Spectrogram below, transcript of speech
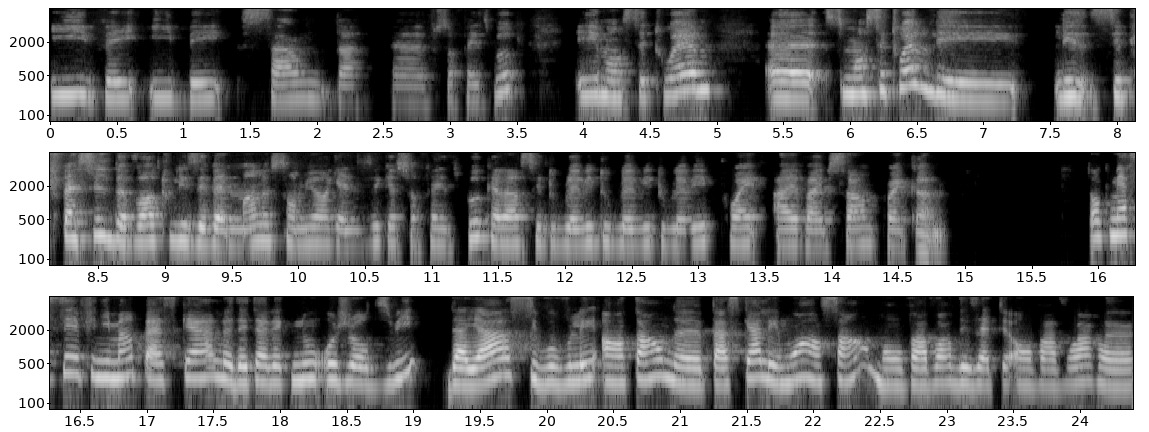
I-V-I-B Sound euh, sur Facebook. Et mon site web. mon site web, les, c'est plus facile de voir tous les événements, là, sont mieux organisés que sur Facebook. Alors, c'est www.ivibesound.com. Donc, merci infiniment, Pascal, d'être avec nous aujourd'hui. D'ailleurs, si vous voulez entendre euh, Pascal et moi ensemble, on va avoir des, on va avoir, euh,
